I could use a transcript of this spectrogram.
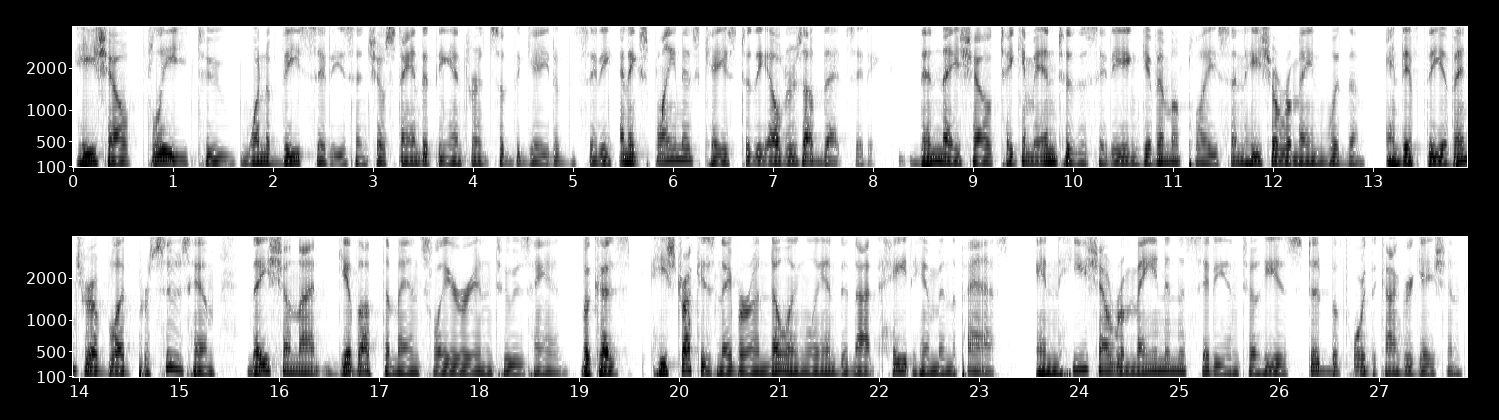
He shall flee to one of these cities and shall stand at the entrance of the gate of the city and explain his case to the elders of that city. Then they shall take him into the city and give him a place, and he shall remain with them. And if the avenger of blood pursues him, they shall not give up the manslayer into his hand, because he struck his neighbor unknowingly and did not hate him in the past. And he shall remain in the city until he has stood before the congregation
